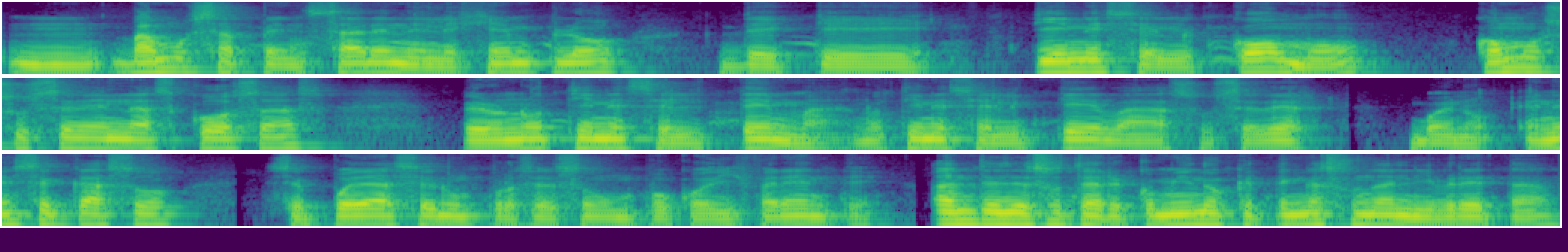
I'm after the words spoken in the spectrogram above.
Mm, vamos a pensar en el ejemplo de que tienes el cómo, cómo suceden las cosas, pero no tienes el tema, no tienes el qué va a suceder. Bueno, en ese caso se puede hacer un proceso un poco diferente. Antes de eso te recomiendo que tengas una libreta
